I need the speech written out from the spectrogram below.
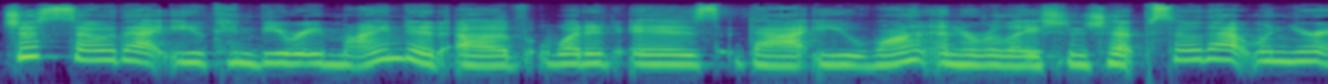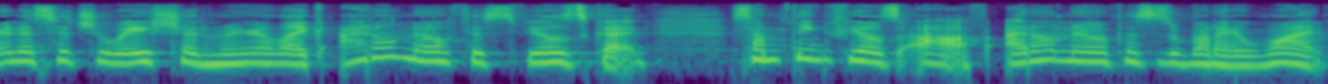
just so that you can be reminded of what it is that you want in a relationship. So that when you're in a situation where you're like, I don't know if this feels good, something feels off, I don't know if this is what I want,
